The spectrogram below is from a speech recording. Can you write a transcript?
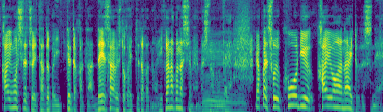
介護施設に例えば行ってた方、デイサービスとか行ってた方が行かなくなってしまいましたので、やっぱりそういう交流、会話がないとですね、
